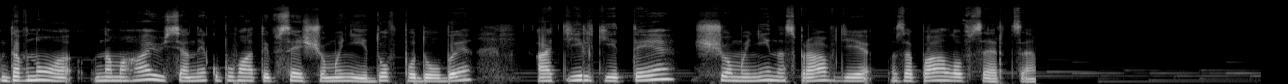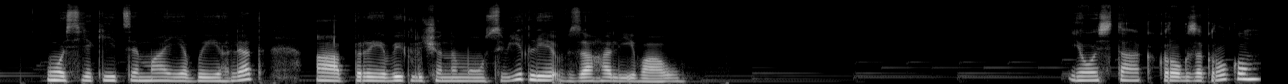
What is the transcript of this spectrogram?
давно намагаюся не купувати все, що мені до вподоби, а тільки те, що мені насправді запало в серце. Ось який це має вигляд, а при виключеному світлі взагалі вау. І ось так, крок за кроком,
